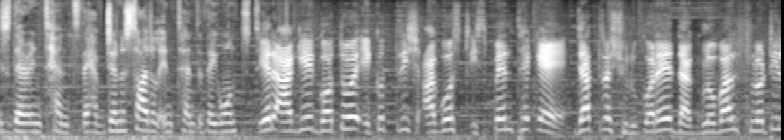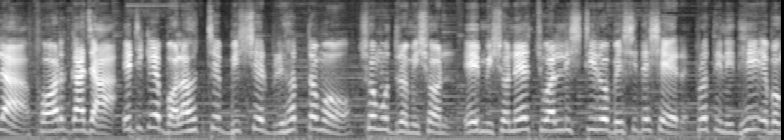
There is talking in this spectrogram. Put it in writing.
Is their intent. They have genocidal intent that they want to এর আগে গত একত্রিশ আগস্ট স্পেন থেকে যাত্রা শুরু করে the global flotilla for Gaza. এটিকে বলা হচ্ছে বিশ্বের বৃহত্তম সমুদ্র মিশন। এই মিশনে চুয়াল্লিশটিরও বেশি দেশের প্রতিনিধি এবং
